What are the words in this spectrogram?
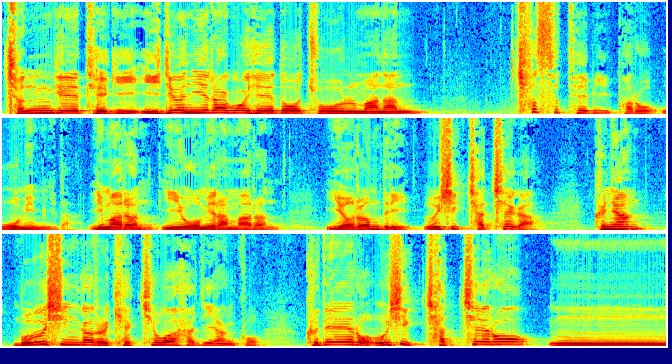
전개되기 이전이라고 해도 좋을 만한 첫 스텝이 바로 오음입니다. 이 말은, 이 오음이란 말은 여러분들이 의식 자체가 그냥 무엇인가를 객체화하지 않고 그대로 의식 자체로 음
